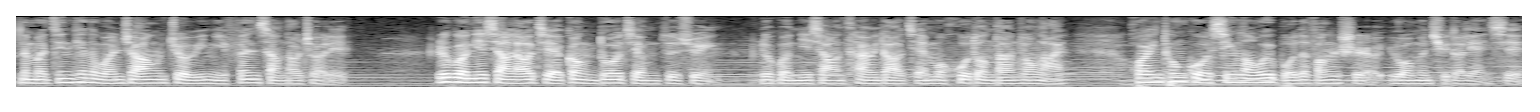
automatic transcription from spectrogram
那么今天的文章就与你分享到这里。如果你想了解更多节目资讯，如果你想参与到节目互动当中来，欢迎通过新浪微博的方式与我们取得联系。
